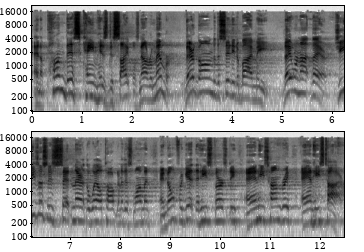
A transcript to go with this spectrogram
And upon this came his disciples. Now remember, they're gone to the city to buy meat. They were not there. Jesus is sitting there at the well talking to this woman, and don't forget that he's thirsty, and he's hungry, and he's tired.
